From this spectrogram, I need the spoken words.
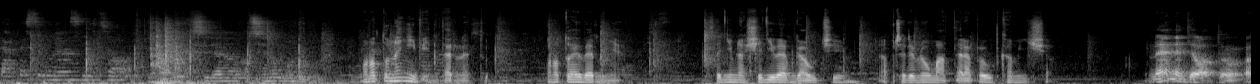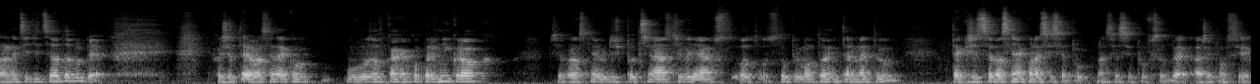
Dáte si u nás něco? Ono to není v internetu. Ono to je ve mně. Sedím na šedivém gauči a přede mnou má terapeutka Míša. Ne, nedělat to, ale necítit se o to blbě. Jakože to je vlastně jako v uvozovkách jako první krok, že vlastně když po 13 hodinách od, odstoupím od toho internetu, takže se vlastně jako nesysepu, nesysypu v sobě a řeknu si,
